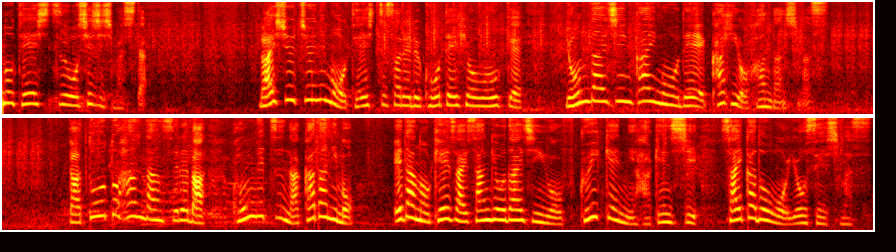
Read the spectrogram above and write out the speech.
の提出を指示しました来週中にも提出される工程表を受け4大臣会合で可否を判断します妥当と判断すれば今月半ばにも枝野経済産業大臣を福井県に派遣し再稼働を要請します。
